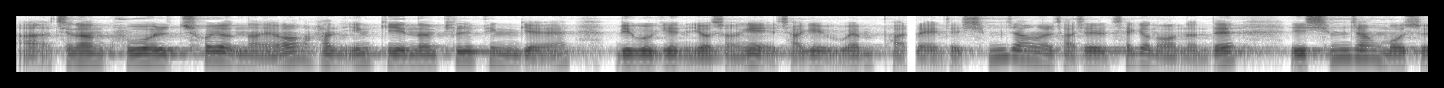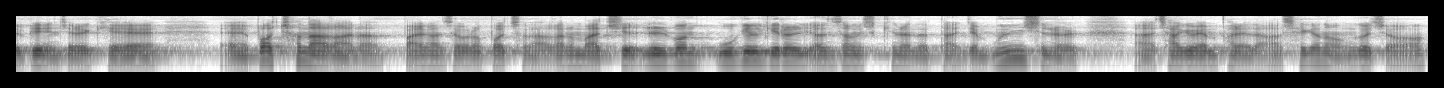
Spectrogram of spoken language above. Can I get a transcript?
아, 지난 9월 초였나요? 한 인기 있는 필리핀계 미국인 여성이 자기 왼팔에 이제 심장을 사실 새겨 넣었는데 이 심장 모습이 이제 이렇게 뻗쳐나가는 빨간색으로 뻗쳐나가는 마치 일본 우길기를 연상시키는 듯한 이제 문신을 아, 자기 왼팔에다가 새겨 넣은 거죠.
